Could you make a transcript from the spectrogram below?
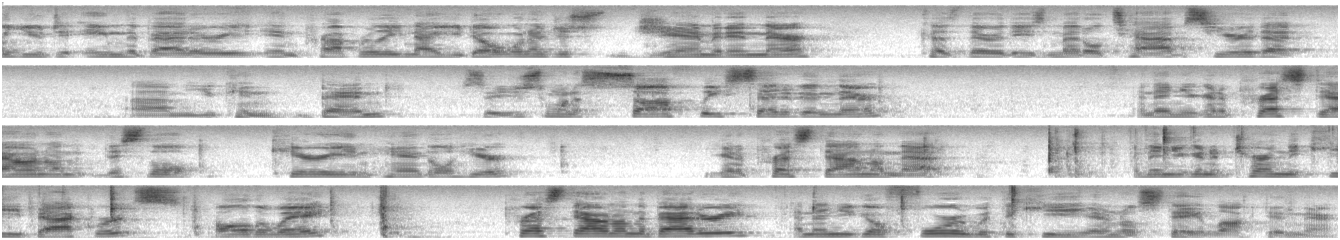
you to aim the battery in properly. Now you don't want to just jam it in there because there are these metal tabs here that um, you can bend. So you just want to softly set it in there and then you're going to press down on this little carrying handle here. You're going to press down on that and then you're going to turn the key backwards all the way press down on the battery, and then you go forward with the key and it'll stay locked in there.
